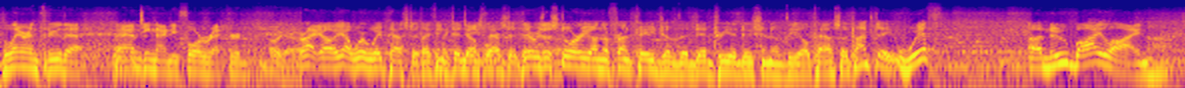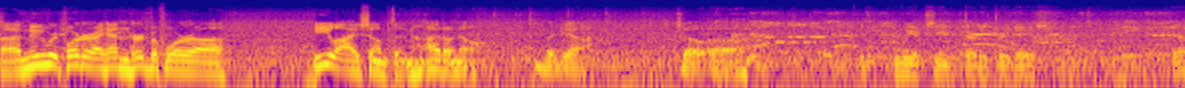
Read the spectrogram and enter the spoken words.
blaring through that 1994 record. Oh yeah. Right. Oh, yeah. We're way past it. I think Like 10 days past it. There was a double up. story on the front page of the Dead Tree edition of the El Paso Times today with a new byline. A new reporter I hadn't heard before, uh, Eli something. I don't know. But yeah. So, uh, We exceed 33 days. Yeah,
